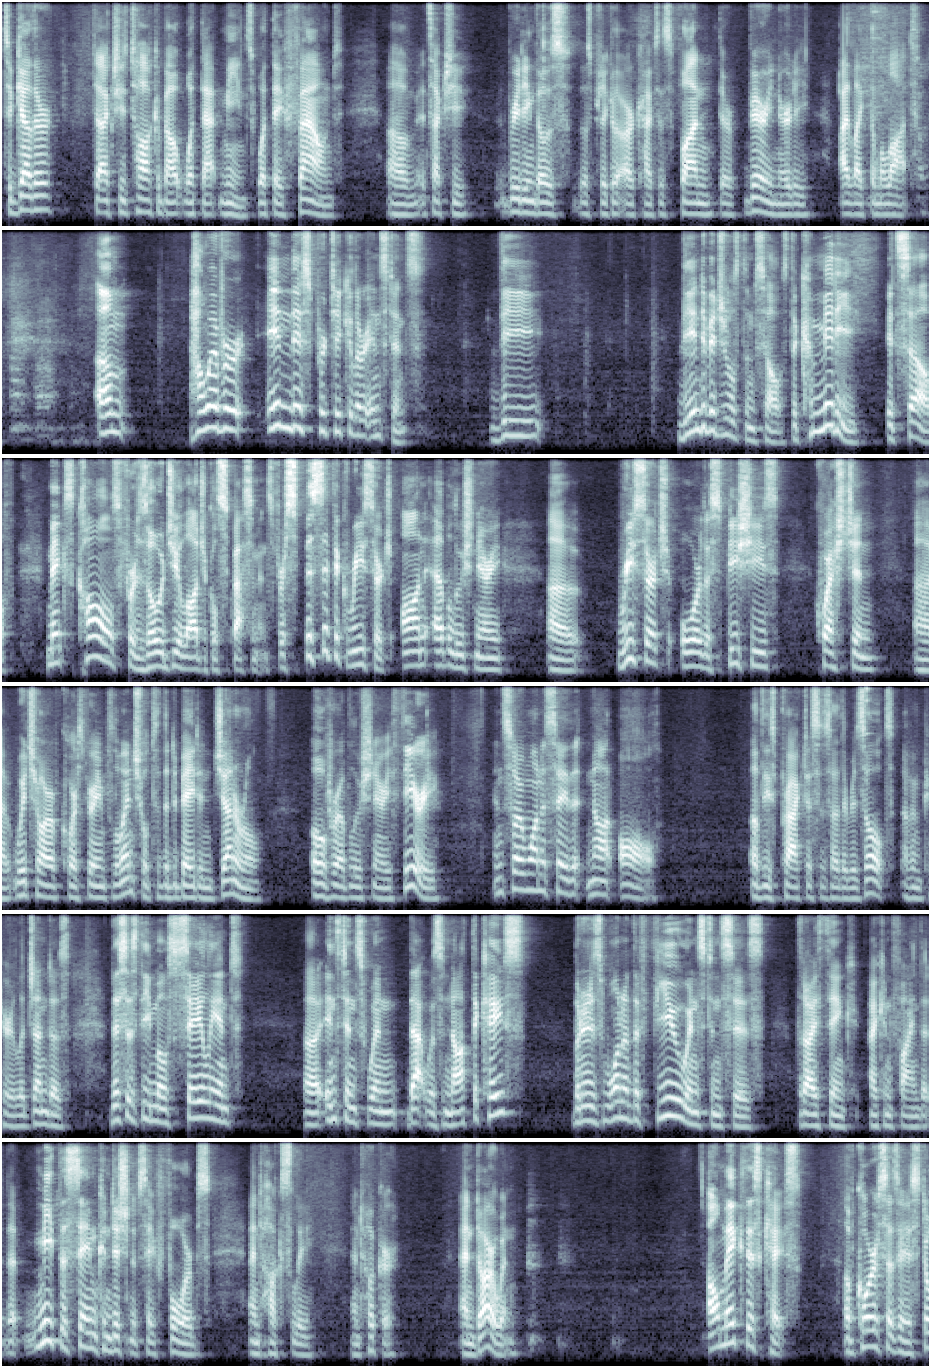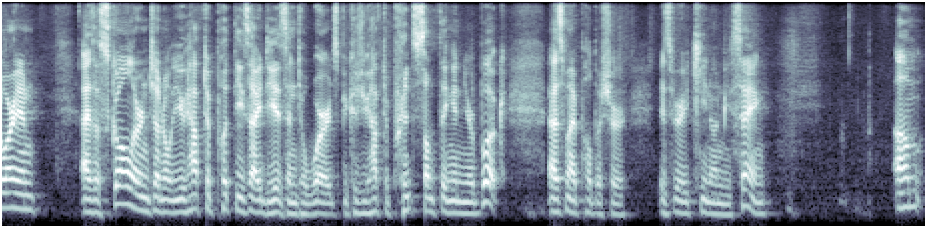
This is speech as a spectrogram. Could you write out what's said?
together to actually talk about what that means, what they found. Um, it's actually reading those, those particular archives is fun. They're very nerdy. I like them a lot. Um, However, in this particular instance, the, the individuals themselves, the committee itself, makes calls for zoogeological specimens, for specific research on evolutionary uh, research or the species question, uh, which are, of course, very influential to the debate in general over evolutionary theory. And so I want to say that not all of these practices are the result of imperial agendas. This is the most salient uh, instance when that was not the case, but it is one of the few instances that I think I can find that, that meet the same condition of, say, Forbes and Huxley and Hooker and Darwin. I'll make this case. Of course, as a historian, as a scholar in general, you have to put these ideas into words because you have to print something in your book, as my publisher is very keen on me saying. Um,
